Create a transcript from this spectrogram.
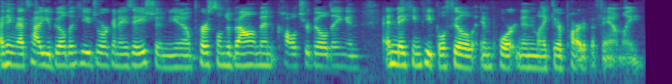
i think that's how you build a huge organization you know personal development culture building and and making people feel important and like they're part of a family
